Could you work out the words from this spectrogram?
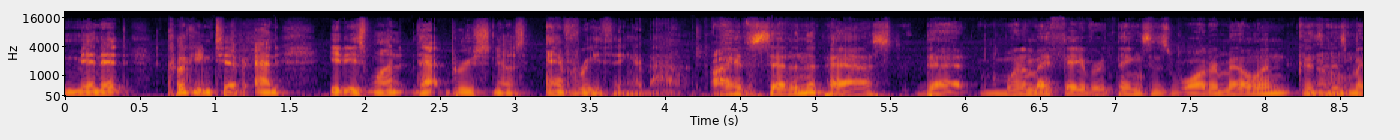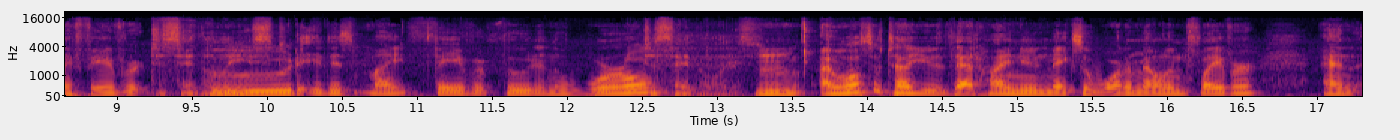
minute cooking tip, and it is one that Bruce knows everything about. I have said in the past that one of my favorite things is watermelon because it is my favorite To say the food. least. It is my favorite food in the world. To say the least. Mm. I will also tell you that High Noon makes a watermelon flavor, and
